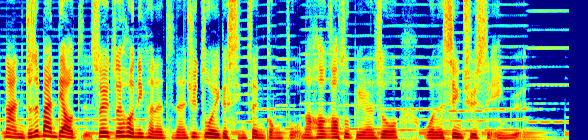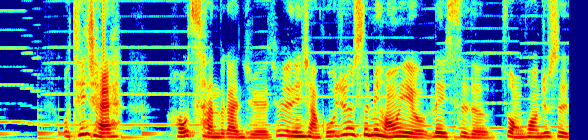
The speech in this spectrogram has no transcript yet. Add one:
那你就是半吊子，所以最后你可能只能去做一个行政工作，然后告诉别人说我的兴趣是音乐。我听起来好惨的感觉，就有点想哭。我觉得身边好像也有类似的状况，就是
